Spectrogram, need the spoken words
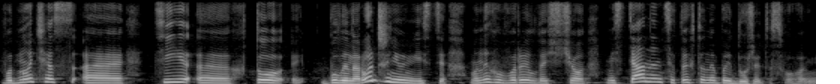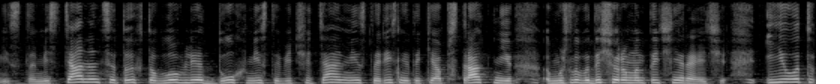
Водночас е, ті, е, хто були народжені у місті, вони говорили, що містянин це той, хто не байдужий до свого міста. Містянин це той, хто вловлює дух міста, відчуття міста, різні такі абстрактні, можливо, дещо романтичні речі. І от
